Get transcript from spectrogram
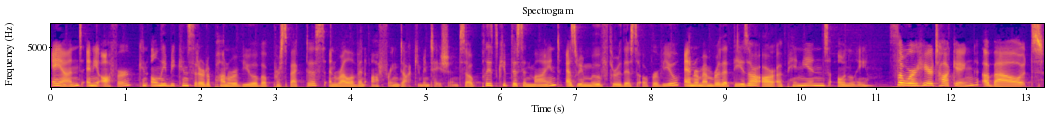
And any offer can only be considered upon review of a prospectus and relevant offering documentation. So please keep this in mind as we move through this overview, and remember that these are our opinions only. So we're here talking about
